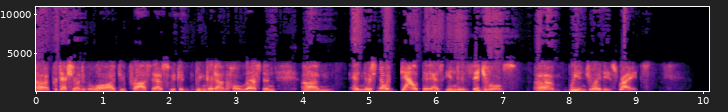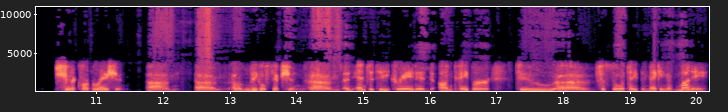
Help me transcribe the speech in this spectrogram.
uh, protection under the law, due process. We could we can go down the whole list, and um, and there's no doubt that as individuals, uh, we enjoy these rights. Should a corporation, um, uh, a legal fiction, um, an entity created on paper to uh, facilitate the making of money,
